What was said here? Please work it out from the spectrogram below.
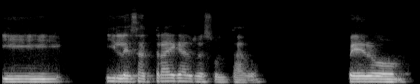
y, y les atraiga el resultado. Pero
